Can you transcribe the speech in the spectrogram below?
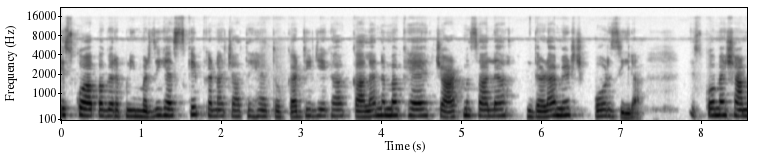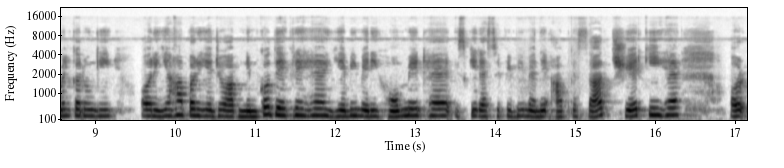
इसको आप अगर अपनी मर्ज़ी है स्किप करना चाहते हैं तो कर दीजिएगा। काला नमक है, चाट मसाला, दड़ा मिर्च और ज़ीरा। इसको मैं शामिल करूँगी और यहाँ पर ये जो आप निमको देख रहे हैं, ये भी मेरी होममेड है। इसकी रेसिपी भी मैंने आपके साथ शेयर की है। और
